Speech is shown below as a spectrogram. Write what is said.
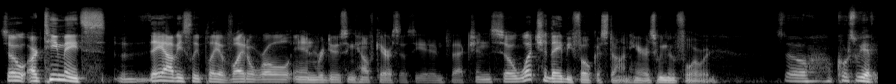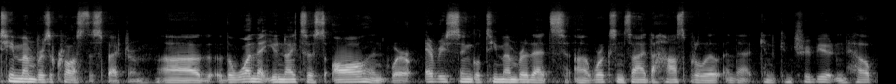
So our teammates, they obviously play a vital role in reducing healthcare associated infections. So what should they be focused on here as we move forward? So, of course, we have team members across the spectrum. Uh, the, the, one that unites us all, and where every single team member that uh, works inside the hospital and that can contribute and help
